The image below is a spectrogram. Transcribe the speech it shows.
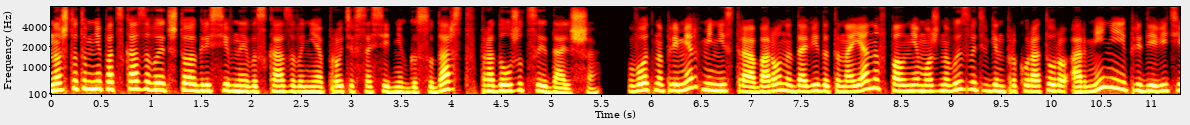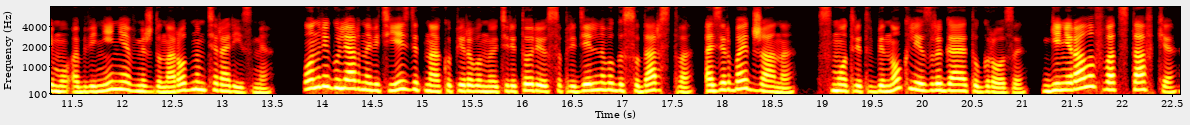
Но что-то мне подсказывает, что агрессивные высказывания против соседних государств продолжатся и дальше. Вот, например, министра обороны Давида Танаяна вполне можно вызвать в Генпрокуратуру Армении и предъявить ему обвинение в международном терроризме. Он регулярно ведь ездит на оккупированную территорию сопредельного государства, Азербайджана, смотрит в бинокль и изрыгает угрозы. Генералов в отставке,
